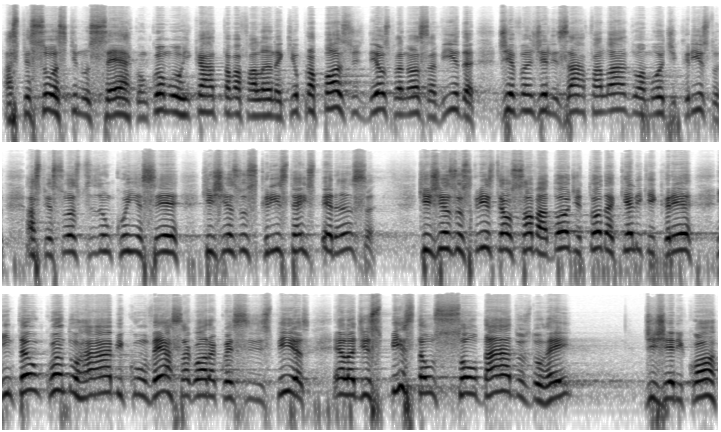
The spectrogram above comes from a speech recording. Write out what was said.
As pessoas que nos cercam, como o Ricardo estava falando aqui, o propósito de Deus para a nossa vida, de evangelizar, falar do amor de Cristo, as pessoas precisam conhecer que Jesus Cristo é a esperança, que Jesus Cristo é o Salvador de todo aquele que crê. Então, quando Raabe conversa agora com esses espias, ela despista os soldados do rei de Jericó,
